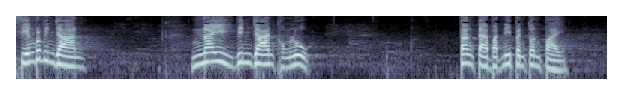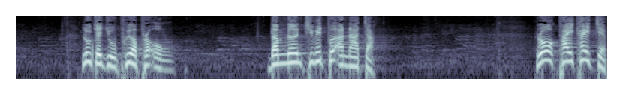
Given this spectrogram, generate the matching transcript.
เสียงพระวิญญาณ ในวิญญาณของลูก ตั้งแต่บัดนี้เป็นต้นไป ลูกจะอยู่เพื่อพระองค์ดำเนินชีวิตเพื่ออนาจักร โรคภัยไข้เจ็บ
